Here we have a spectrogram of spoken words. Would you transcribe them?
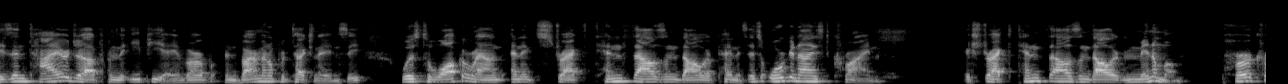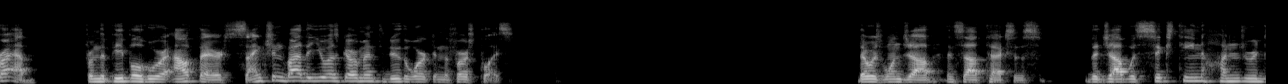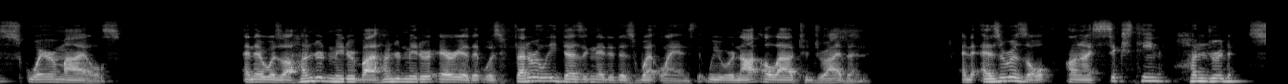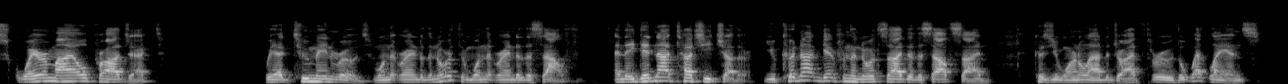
his entire job from the EPA, Envir- Environmental Protection Agency, was to walk around and extract $10,000 payments. It's organized crime. Extract $10,000 minimum per crab from the people who are out there sanctioned by the US government to do the work in the first place. There was one job in South Texas. The job was 1,600 square miles and there was a 100 meter by 100 meter area that was federally designated as wetlands that we were not allowed to drive in. And as a result, on a 1,600 square mile project, we had two main roads one that ran to the north and one that ran to the south. And they did not touch each other. You could not get from the north side to the south side because you weren't allowed to drive through the wetlands,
